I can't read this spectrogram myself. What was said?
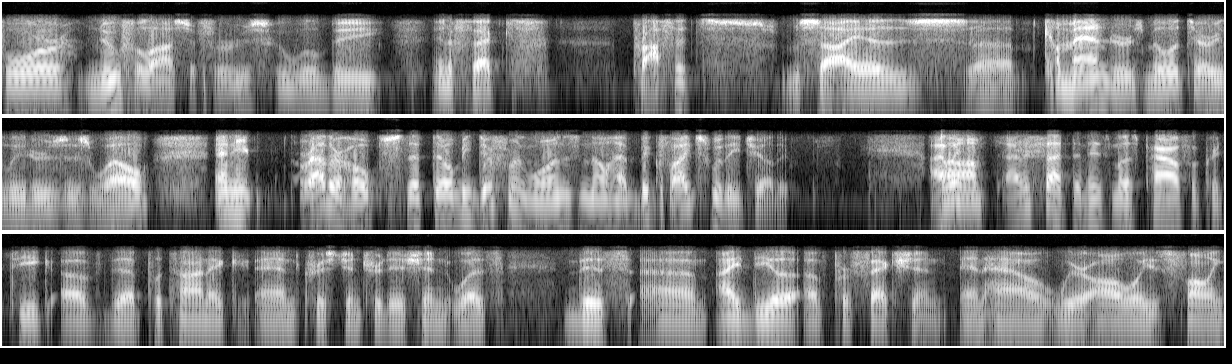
for new philosophers who will be, in effect, prophets, messiahs, uh, commanders, military leaders as well, and he rather hopes that there'll be different ones and they'll have big fights with each other. I always, Um, I always thought that his most powerful critique of the Platonic and Christian tradition was this um, idea of perfection and how we're always falling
